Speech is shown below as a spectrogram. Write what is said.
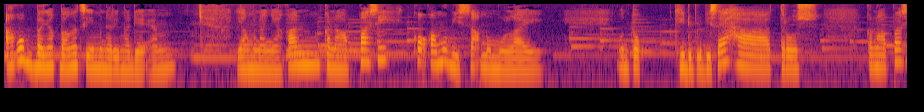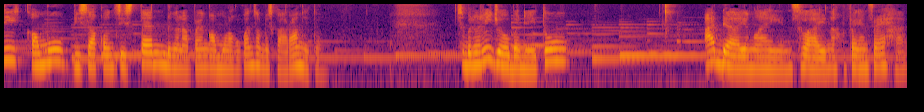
aku banyak banget sih menerima DM yang menanyakan kenapa sih kok kamu bisa memulai untuk hidup lebih sehat. Terus kenapa sih kamu bisa konsisten dengan apa yang kamu lakukan sampai sekarang gitu? Sebenarnya jawabannya itu ada yang lain selain aku pengen sehat.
